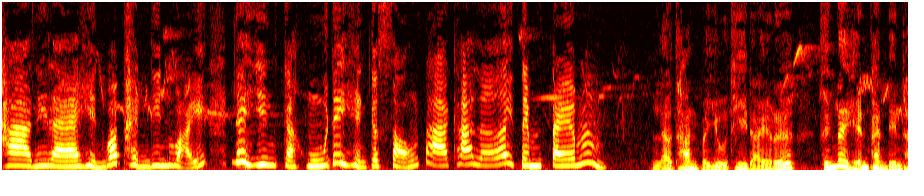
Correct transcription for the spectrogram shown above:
ข้านี่แหละเห็นว่าแผ่นดินไหว ได้ยินกับหูได้เห็นกับสองตาข้าเลย เต็มเต็มแล้วท่านไปอยู่ที่ใดหรือ ถึงได้เห็นแผ่นดินถ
